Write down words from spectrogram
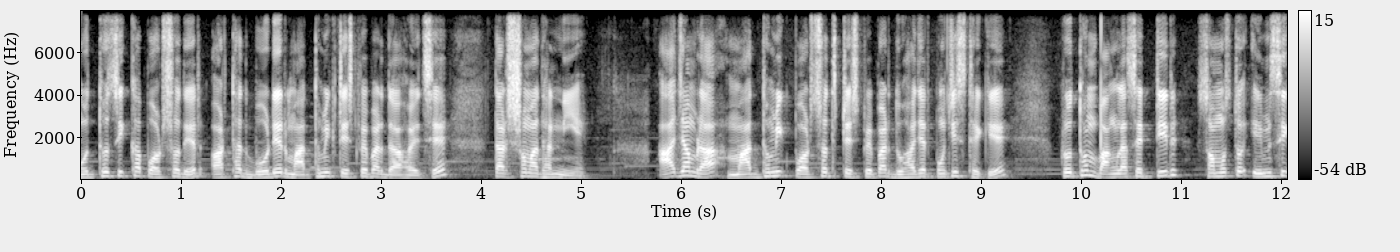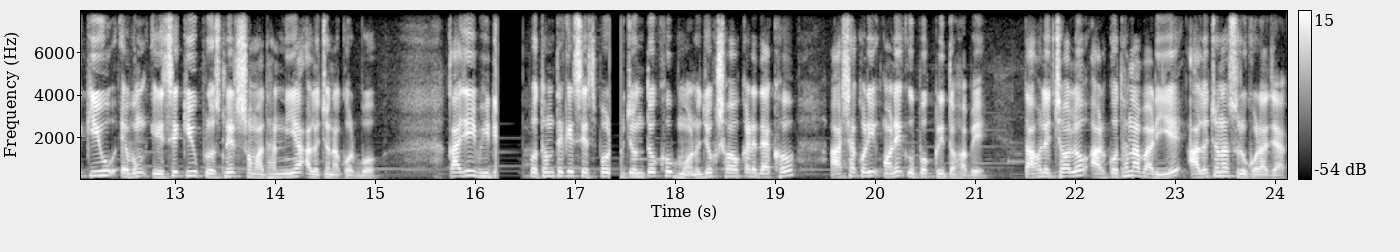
মধ্যশিক্ষা পর্ষদের, অর্থাৎ বোর্ডের মাধ্যমিক টেস্ট পেপার দেওয়া হয়েছে, তার সমাধান নিয়ে। আজ আমরা মাধ্যমিক পর্ষদ টেস্ট পেপার দু হাজার পঁচিশ থেকে প্রথম বাংলা সেটটির সমস্ত এমসিকিউ এবং এসএকিউ প্রশ্নের সমাধান নিয়ে আলোচনা করব। কাজেই ভিডিও প্রথম থেকে শেষ পর্যন্ত খুব মনোযোগ সহকারে দেখো, আশা করি অনেক উপকৃত হবে। তাহলে চলো আর কথা না বাড়িয়ে আলোচনা শুরু করা যাক।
